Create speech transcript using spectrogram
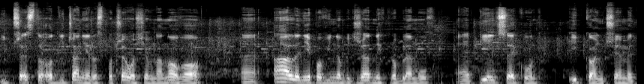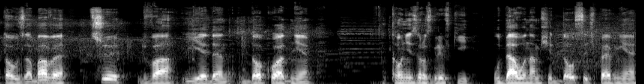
i przez to odliczanie rozpoczęło się na nowo, e, ale nie powinno być żadnych problemów. E, 5 sekund i kończymy tą zabawę. 3, 2, 1, dokładnie. Koniec rozgrywki. Udało nam się dosyć pewnie,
